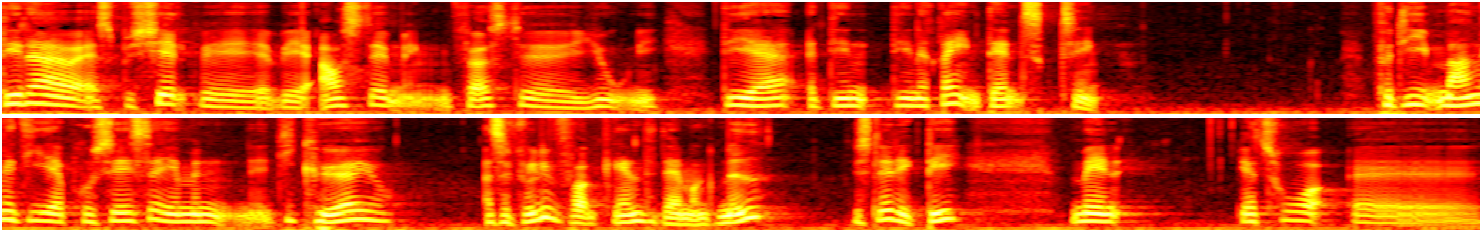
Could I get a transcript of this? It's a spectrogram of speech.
det, der er specielt ved, ved afstemningen 1. juni, det er, at det er, en, det er en ren dansk ting. Fordi mange af de her processer, jamen, de kører jo. Og selvfølgelig vil folk gerne til Danmark med. Det er slet ikke det. Men jeg tror, øh,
